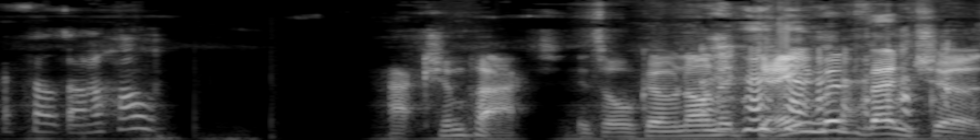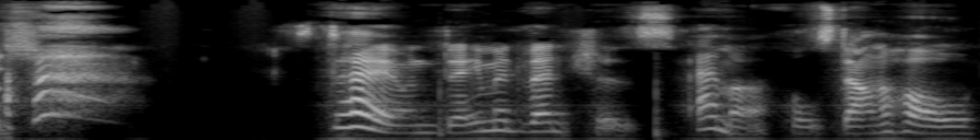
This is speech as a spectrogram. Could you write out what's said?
I fell down a hole. Action packed. It's all going on at DaEm Adventures. Today on DaEm Adventures, Emma falls down a hole.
